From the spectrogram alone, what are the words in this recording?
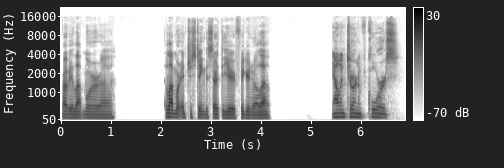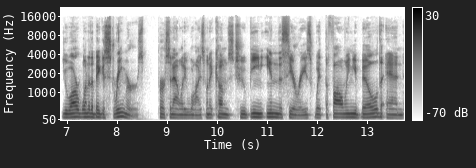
probably a lot more uh, a lot more interesting to start the year figuring it all out. Now, in turn, of course, you are one of the biggest streamers personality wise when it comes to being in the series with the following you build and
